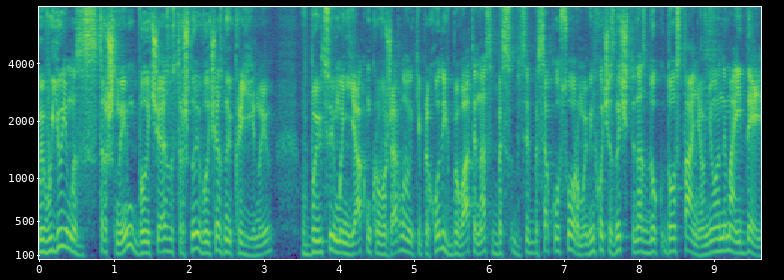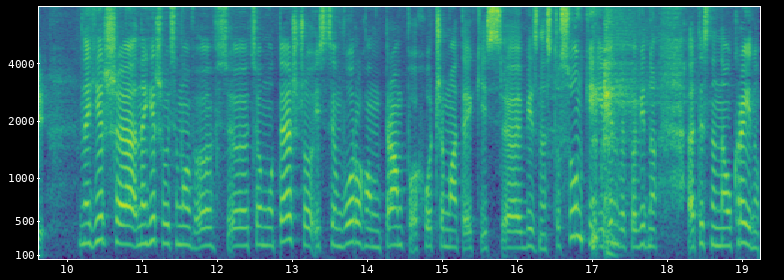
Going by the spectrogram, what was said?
Ми воюємо з страшним, величезною, страшною величезною країною, вбивцею, маніяком, кровожерливим, який приходить вбивати нас без, без, без всякого сорому. Він хоче знищити нас до, до останнього. В нього немає ідеї. Найгірше, найгірше в усьому вс- е, цьому те, що із цим ворогом Трамп хоче мати якісь е, бізнес-стосунки, і він відповідно е, тисне на Україну.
